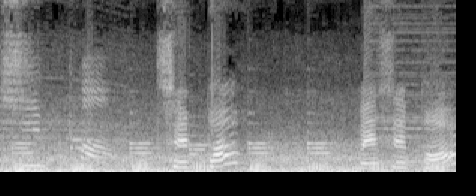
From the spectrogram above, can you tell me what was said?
싶어. 슬퍼? 왜 슬퍼?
